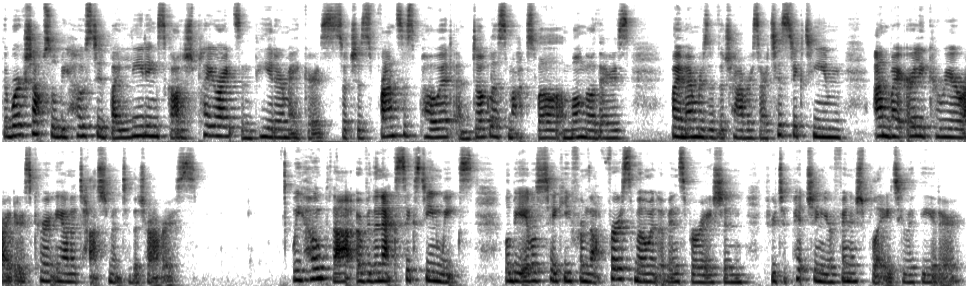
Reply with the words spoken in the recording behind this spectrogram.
The workshops will be hosted by leading Scottish playwrights and theatre makers such as Frances Poet and Douglas Maxwell, among others, by members of the Traverse artistic team, and by early career writers currently on attachment to the Traverse. We hope that over the next 16 weeks, we'll be able to take you from that first moment of inspiration through to pitching your finished play to a theatre.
